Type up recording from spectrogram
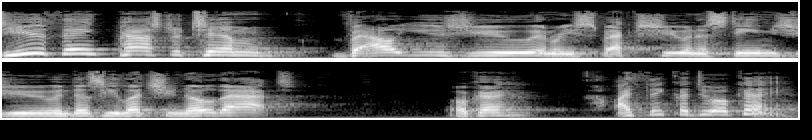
Do you think Pastor Tim values you and respects you and esteems you and does he let you know that? Okay? I think I do okay.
